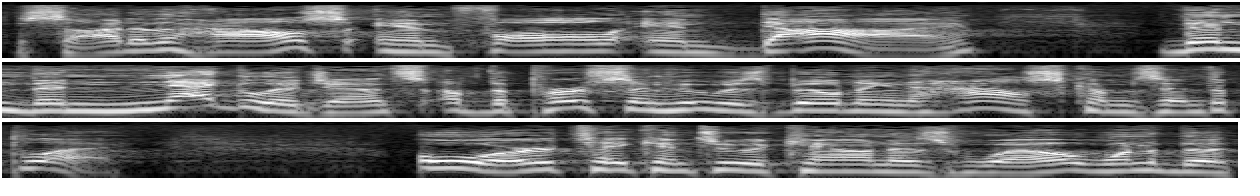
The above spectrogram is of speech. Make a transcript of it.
the side of the house and fall and die, then the negligence of the person who was building the house comes into play. Or take into account as well, one of the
